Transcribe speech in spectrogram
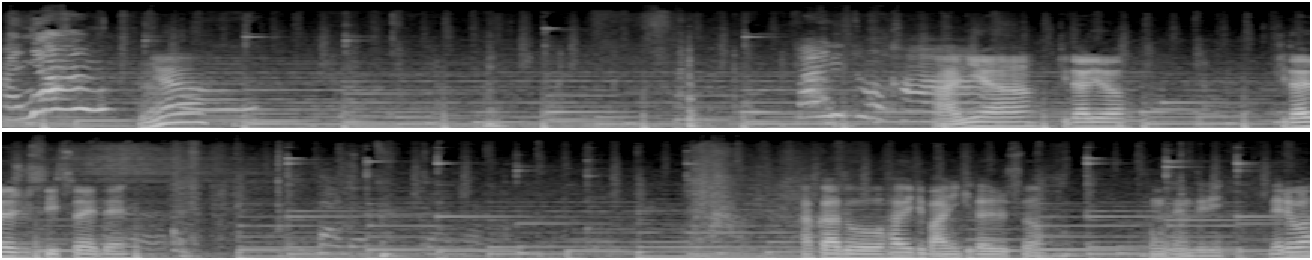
안녕. 안녕. 빨리 좀 가. 아니야. 기다려. 기다려 줄 수 있어야 돼. 아까도 하윤이 많이 기다렸어. 동생들이. 내려와.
